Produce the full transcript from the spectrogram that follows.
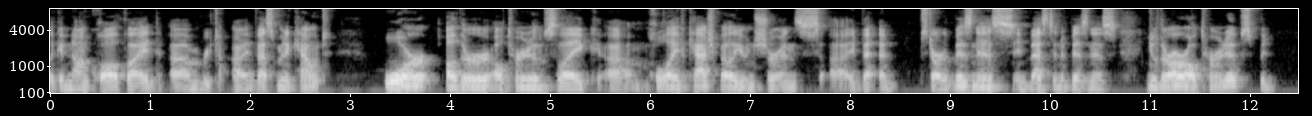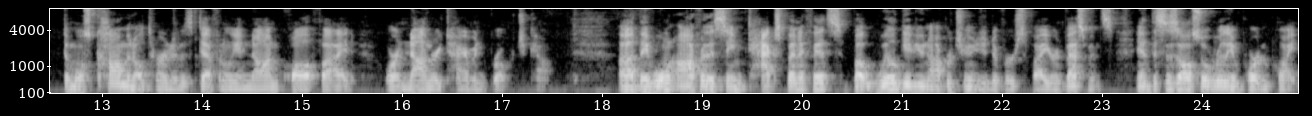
like a non-qualified um, ret- uh, investment account or other alternatives like um, whole life cash value insurance uh, uh, start a business invest in a business. You know there are alternatives but the most common alternative is definitely a non-qualified or a non-retirement brokerage account. Uh, they won't offer the same tax benefits, but will give you an opportunity to diversify your investments. And this is also a really important point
